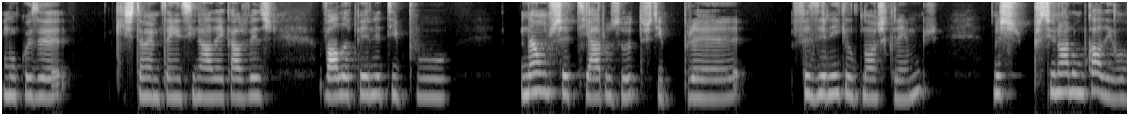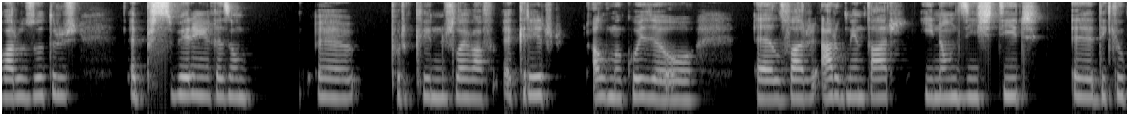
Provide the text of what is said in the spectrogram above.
uma coisa que isto também me tem ensinado é que às vezes vale a pena, tipo, não chatear os outros, tipo, para fazerem aquilo que nós queremos, mas pressionar um bocado e levar os outros a perceberem a razão uh, porque nos leva a, a, querer alguma coisa ou a levar a argumentar e não desistir uh, daquilo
